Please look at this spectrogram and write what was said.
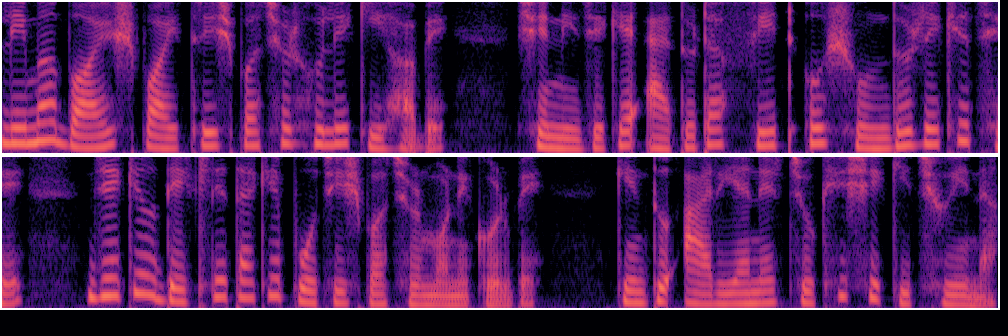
লিমা বয়স ৩৫ বছর হলে কি হবে? সে নিজেকে এতটা ফিট ও সুন্দর রেখেছে যে কেউ দেখলে তাকে ২৫ বছর মনে করবে। কিন্তু আরিয়ানের চোখে সে কিছুই না।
